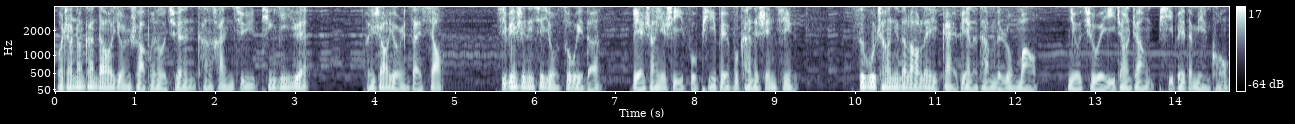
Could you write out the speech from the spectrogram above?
我常常看到有人刷朋友圈、看韩剧、听音乐，很少有人在笑。即便是那些有座位的，脸上也是一副疲惫不堪的神情，似乎常年的劳累改变了他们的容貌，扭曲为一张张疲惫的面孔。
